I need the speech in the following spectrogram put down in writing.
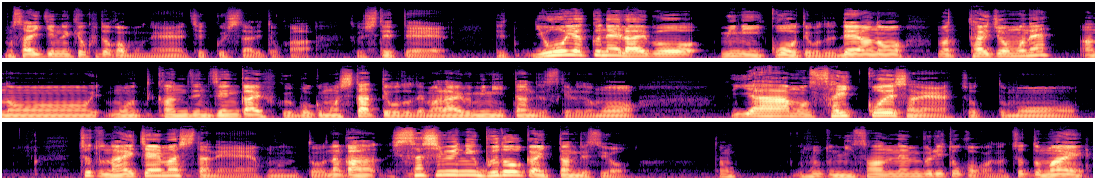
もう最近の曲とかもね、チェックしたりとか、そうしてて、で、ようやくね、ライブを見に行こうということで、で、あの、まあ、体調もね、あのーもう完全に全回復僕もしたってことで、まあ、ライブ見に行ったんですけれども、いやーもう最高でしたね。ちょっともう、ちょっと泣いちゃいましたね、ほんと。なんか、久しぶりに武道館行ったんですよ。多分、ほんと2、3年ぶりとかかな。ちょっと前、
